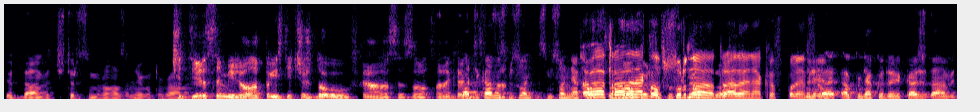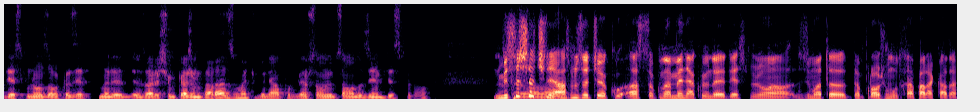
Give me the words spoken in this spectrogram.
«Ти давам ви 40 милиона за него тогава. нали?» 40 милиона при изтичаш договор в края на сезона. Това не как Това ти казвам, смисъл, смисъл някаква Да, да, трябва да е някаква абсурдна, трябва да е някакъв пълен Нали, филм. ако някой дойде и каже, давам ви 10 милиона за Лаказет, нали, едва ли ще им кажем да, да, вземете го, няма проблем, само, само да вземем 10 милиона. Мислиш ли, че не? Аз мисля, че ако, аз, ако на мен някой ми даде 10 милиона зимата, направо ще му отхапа ръката.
